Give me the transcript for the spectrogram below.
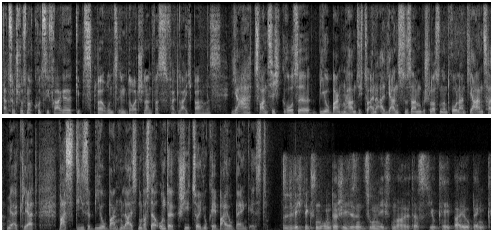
Dann zum Schluss noch kurz die Frage, gibt es bei uns in Deutschland was Vergleichbares? Ja, 20 große Biobanken haben sich zu einer Allianz zusammengeschlossen und Roland Jahns hat mir erklärt, was diese Biobanken leisten und was der Unterschied zur UK Biobank ist. Also die wichtigsten Unterschiede sind zunächst mal, dass UK Biobank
